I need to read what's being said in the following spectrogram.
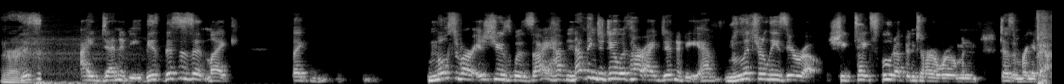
Right. This is identity. This, this isn't like, like most of our issues with Zai have nothing to do with her identity, have literally zero. She takes food up into her room and doesn't bring it down.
